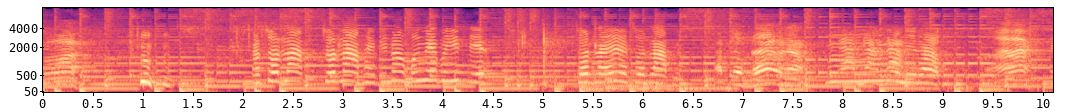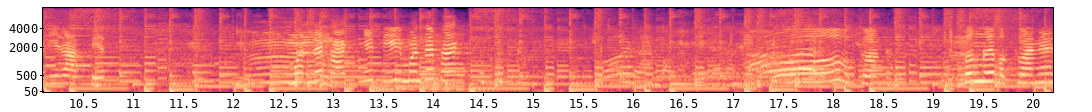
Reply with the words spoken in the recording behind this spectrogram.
โอ้ยเอาสวดลาบสวดลาบให้พี่น้องเบิ่งแหน่พายี่ตีสวดอะไรเลยสวดลาบเนี่ยอับต้มแล้วเนี่ยอืมอันนี้ลาบ มาไหมอันนี้ลาบเป็ดมวนใส่ผักยี่ตีมวนใส่ผัก โอ้ยร้านบอกไม่ได้แล้วเนาะโอ้บักตัวเด้อเบิ่งหน่วยบักตัวเนี่ย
